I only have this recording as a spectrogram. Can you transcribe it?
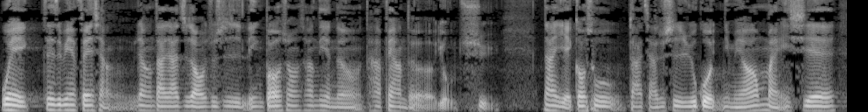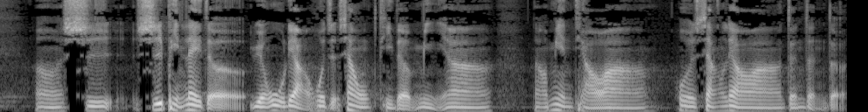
我也在这边分享，让大家知道，就是零包装商店呢，它非常的有趣。那也告诉大家，就是如果你们要买一些呃食食品类的原物料，或者像我提的米啊，然后面条啊，或者香料啊等等的。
